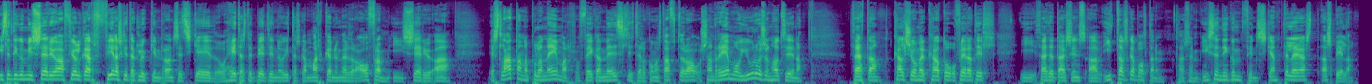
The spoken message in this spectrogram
Íslandingum í Serju A fjölgar félagskiptaglukkin rann sitt skeið og heitasti bitin og ítalska markanum verður áfram í Serju A. Er Zlatan að púla neymar og feika meðsli til að komast aftur á Sanremo Eurovision háttíðina? Þetta, Calcio Mercato og fleira til í þætti dagsins af ítalska boltanum þar sem Íslandingum finnst skemmtilegast að spila.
